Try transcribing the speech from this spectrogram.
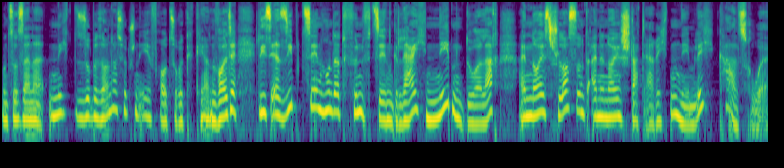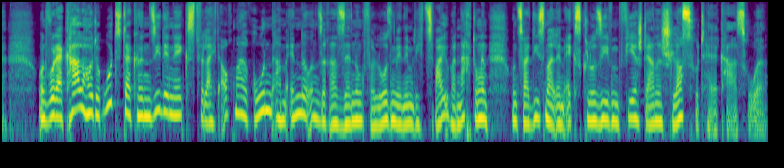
und zu seiner nicht so besonders hübschen Ehefrau zurückkehren wollte, ließ er 1715 gleich neben Durlach ein neues Schloss und eine neue neue Stadt errichten, nämlich Karlsruhe. Und wo der Karl heute ruht, da können Sie demnächst vielleicht auch mal ruhen. Am Ende unserer Sendung verlosen wir nämlich zwei Übernachtungen und zwar diesmal im exklusiven Vier-Sterne-Schlosshotel Karlsruhe.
